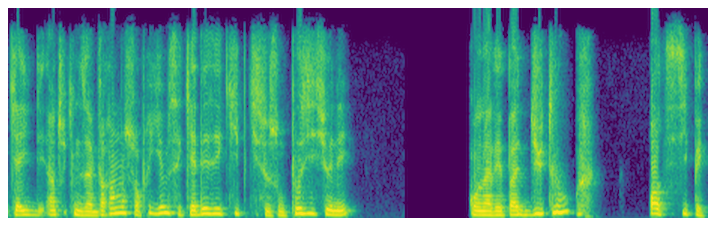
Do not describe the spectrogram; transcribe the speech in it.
qu'il y a eu un truc qui nous a vraiment surpris, Guillaume, c'est qu'il y a des équipes qui se sont positionnées qu'on n'avait pas du tout anticipé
